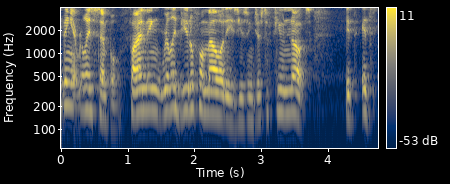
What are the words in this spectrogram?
Keeping it really simple, finding really beautiful melodies using just a few notes. It, it's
